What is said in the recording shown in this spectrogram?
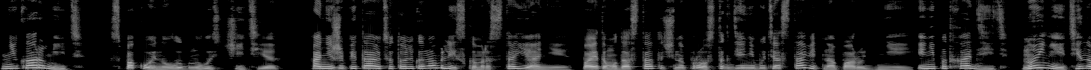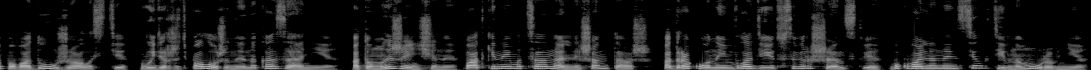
Не кормить, спокойно улыбнулась Читья. Они же питаются только на близком расстоянии, поэтому достаточно просто где-нибудь оставить на пару дней и не подходить, но и не идти на поводу у жалости, выдержать положенное наказание. А то мы, женщины, падки на эмоциональный шантаж, а драконы им владеют в совершенстве, буквально на инстинктивном уровне.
